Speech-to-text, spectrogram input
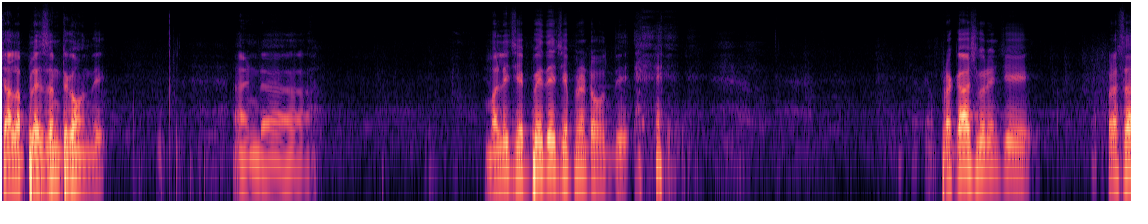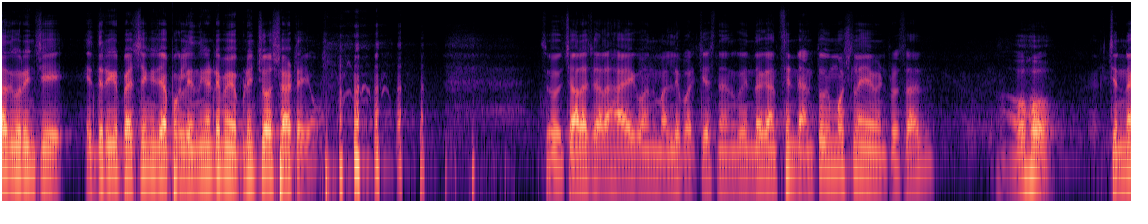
చాలా ప్లెజెంట్గా ఉంది. అండ్ uh, మళ్ళీ చెప్పేదే చెప్పినట్టు అవుద్ది. ప్రకాష్ గురించి ప్రసాద్ గురించి ఇద్దరికి ప్రత్యేకంగా చెప్పగలేదు ఎందుకంటే మేము ఎప్పటి నుంచో స్టార్ట్ అయ్యాం. సో చాలా చాలా హాయిగా ఉంది. మళ్ళీ పర్చేసినందుకు ఇందాక అంత అంత ఇమోషనల్ అయ్యామండి ప్రసాద్? ఓహో చిన్న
